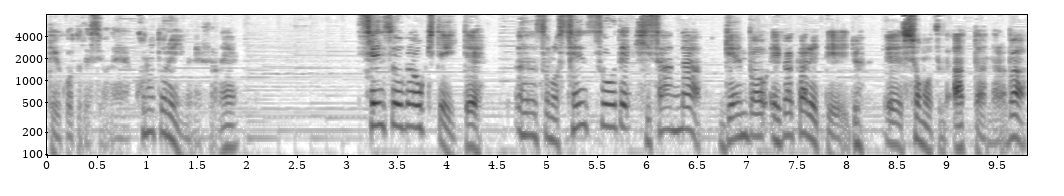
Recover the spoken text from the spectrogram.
ていうことですよね。このトレーニングですよね。戦争が起きていて、うん、その戦争で悲惨な現場を描かれている、えー、書物があったならば、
